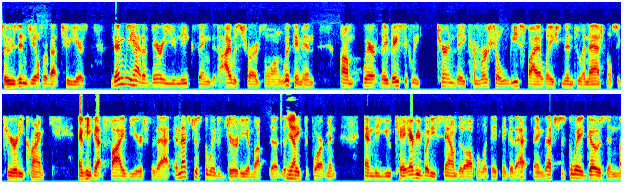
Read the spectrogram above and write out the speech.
So he was in jail for about two years. Then we had a very unique thing that I was charged along with him in, um, where they basically turned a commercial lease violation into a national security crime, and he got five years for that. And that's just the way to dirty him up. The, the yeah. State Department and the UK. Everybody sounded off on what they think of that thing. That's just the way it goes in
